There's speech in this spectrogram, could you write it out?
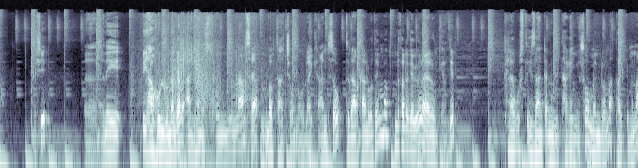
ነው። እሺ እኔ ያ ሁሉ ነገር against ምናምን ሳይሆን መብታቸው ነው። like አንድ ሰው ትዳር ካልቦታ መብት እንደፈለገ ቢሆን አይደለም። ግን ክለብ ውስጥ የዛን ቀን የምታገኙ ሰው ምን እንደሆነ አታውቂም። እና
